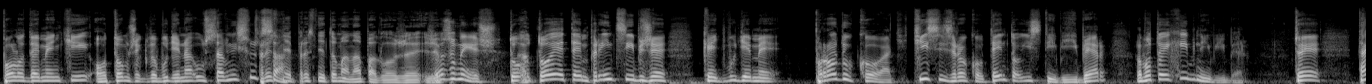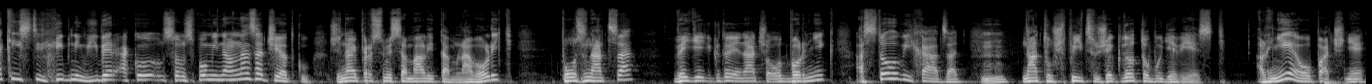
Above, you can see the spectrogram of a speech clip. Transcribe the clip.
polodementi o tom, že kto bude na ústavný sudca. Presne, presne to ma napadlo, že... že... Rozumieš? To, to je ten princíp, že keď budeme produkovať tisíc rokov tento istý výber, lebo to je chybný výber. To je taký istý chybný výber, ako som spomínal na začiatku. Že najprv sme sa mali tam navoliť, poznať sa, vedieť, kto je na čo odborník a z toho vychádzať mm-hmm. na tú špicu, že kto to bude viesť. Ale nie opačne,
